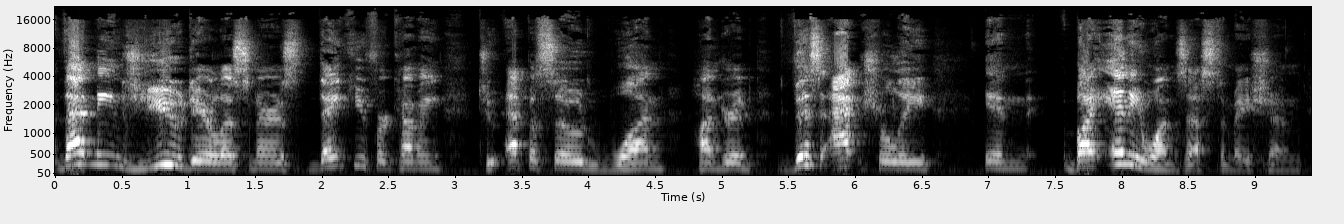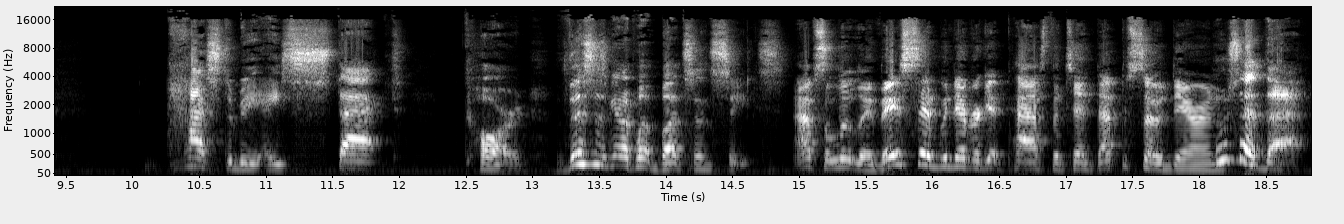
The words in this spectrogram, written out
that means you, dear listeners, thank you for coming to episode 100. This actually, in by anyone's estimation, has to be a stacked card. This is going to put butts in seats. Absolutely. They said we'd never get past the 10th episode, Daryn. Who said that?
